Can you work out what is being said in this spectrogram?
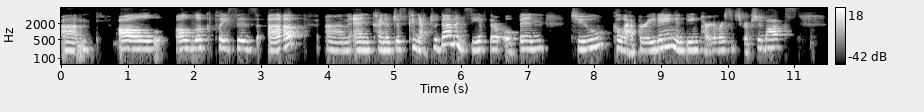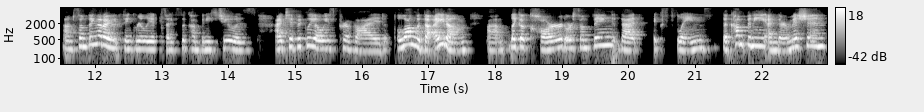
um, i'll i'll look places up um, and kind of just connect with them and see if they're open to collaborating and being part of our subscription box um, something that I think really excites the companies too is I typically always provide, along with the item, um, like a card or something that explains the company and their mission.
